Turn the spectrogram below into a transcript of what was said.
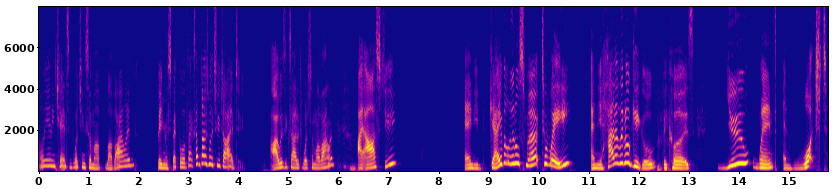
Are we any chance of watching some Love Island? Being respectful of the fact, sometimes we're too tired to. I was excited to watch some Love Island. Mm. I asked you, and you gave a little smirk to we, and you had a little giggle because you went and watched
